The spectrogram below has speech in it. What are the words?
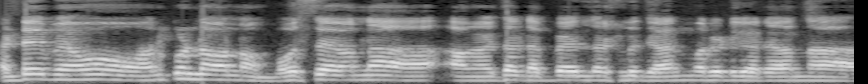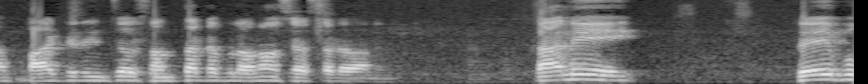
అంటే మేము అనుకుంటా ఉన్నాం. బహుశా ఏమన్నా ఆ మిగతా డెబ్బై ఐదు లక్షలు జగన్మోహన్ రెడ్డి గారు ఏమన్నా పార్టీ నుంచో సొంత డబ్బులు అనౌన్స్ చేస్తాడో అని. కానీ రేపు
